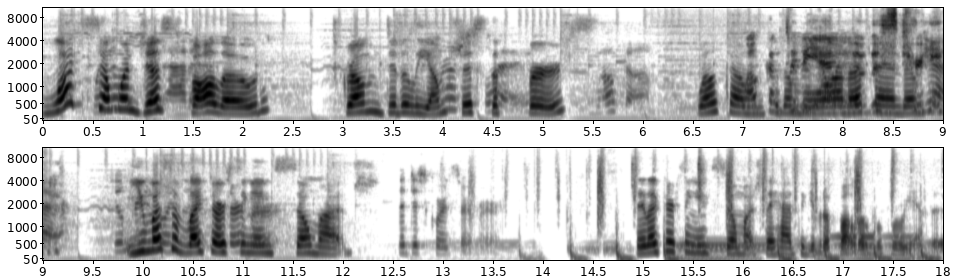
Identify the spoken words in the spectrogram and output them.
What does someone just added? followed? Scrum Diddlyumptious the first. Welcome. Welcome, Welcome to the to the end Moana of the fandom. stream. Yeah. You must have liked our server, singing so much. The Discord server. They liked our singing so much they had to give it a follow before we ended.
